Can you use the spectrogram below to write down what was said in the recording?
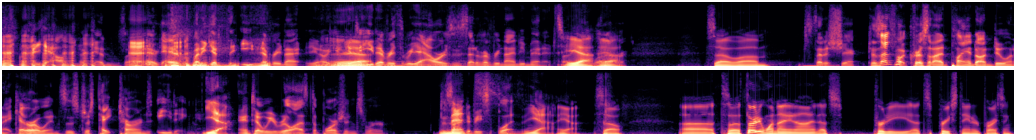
yeah, no kidding. So, okay, everybody gets to eat every night. You know, you get Yeah. to eat every three hours instead of every ninety minutes. Yeah, whatever. so um Instead of sharing, because that's what Chris and I had planned on doing at Carowinds is just take turns eating. yeah, Until we realized the portions were designed to be split. Yeah, yeah. So uh so thirty one ninety nine. That's pretty. That's pretty standard pricing.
